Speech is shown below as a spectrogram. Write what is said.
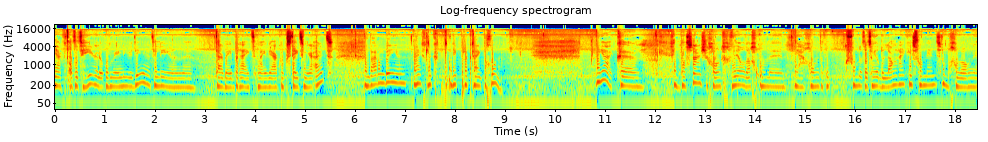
ja, ik vind het altijd heerlijk om weer nieuwe dingen te leren. En daarbij breidt mijn werk ook steeds meer uit. En waarom ben je eigenlijk die praktijk begonnen? Ja, ik eh, vind massage gewoon geweldig om, eh, ja, gewoon dat, ik voel dat dat heel belangrijk is voor mensen. Om gewoon eh,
